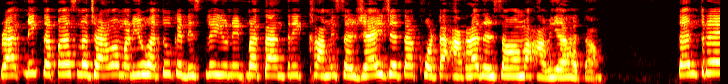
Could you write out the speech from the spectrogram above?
પ્રાથમિક તપાસમાં જાણવા મળ્યું હતું કે ડિસ્પ્લે યુનિટમાં તાંત્રિક ખામી સર્જાઈ જતા ખોટા આંકડા દર્શાવવામાં આવ્યા હતા. તંત્રએ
